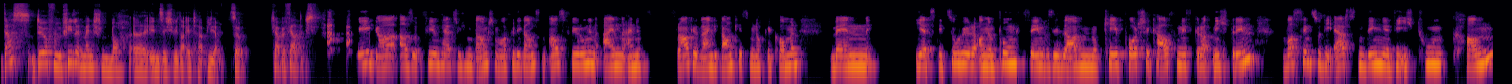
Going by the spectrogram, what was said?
das dürfen viele Menschen noch äh, in sich wieder etablieren. So, ich habe fertig. Mega, also vielen herzlichen Dank schon mal für die ganzen Ausführungen. Ein, eine Frage oder ein Gedanke ist mir noch gekommen, wenn jetzt die Zuhörer an einem Punkt sehen, wo sie sagen, okay, Porsche kaufen ist gerade nicht drin. Was sind so die ersten Dinge, die ich tun kann,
